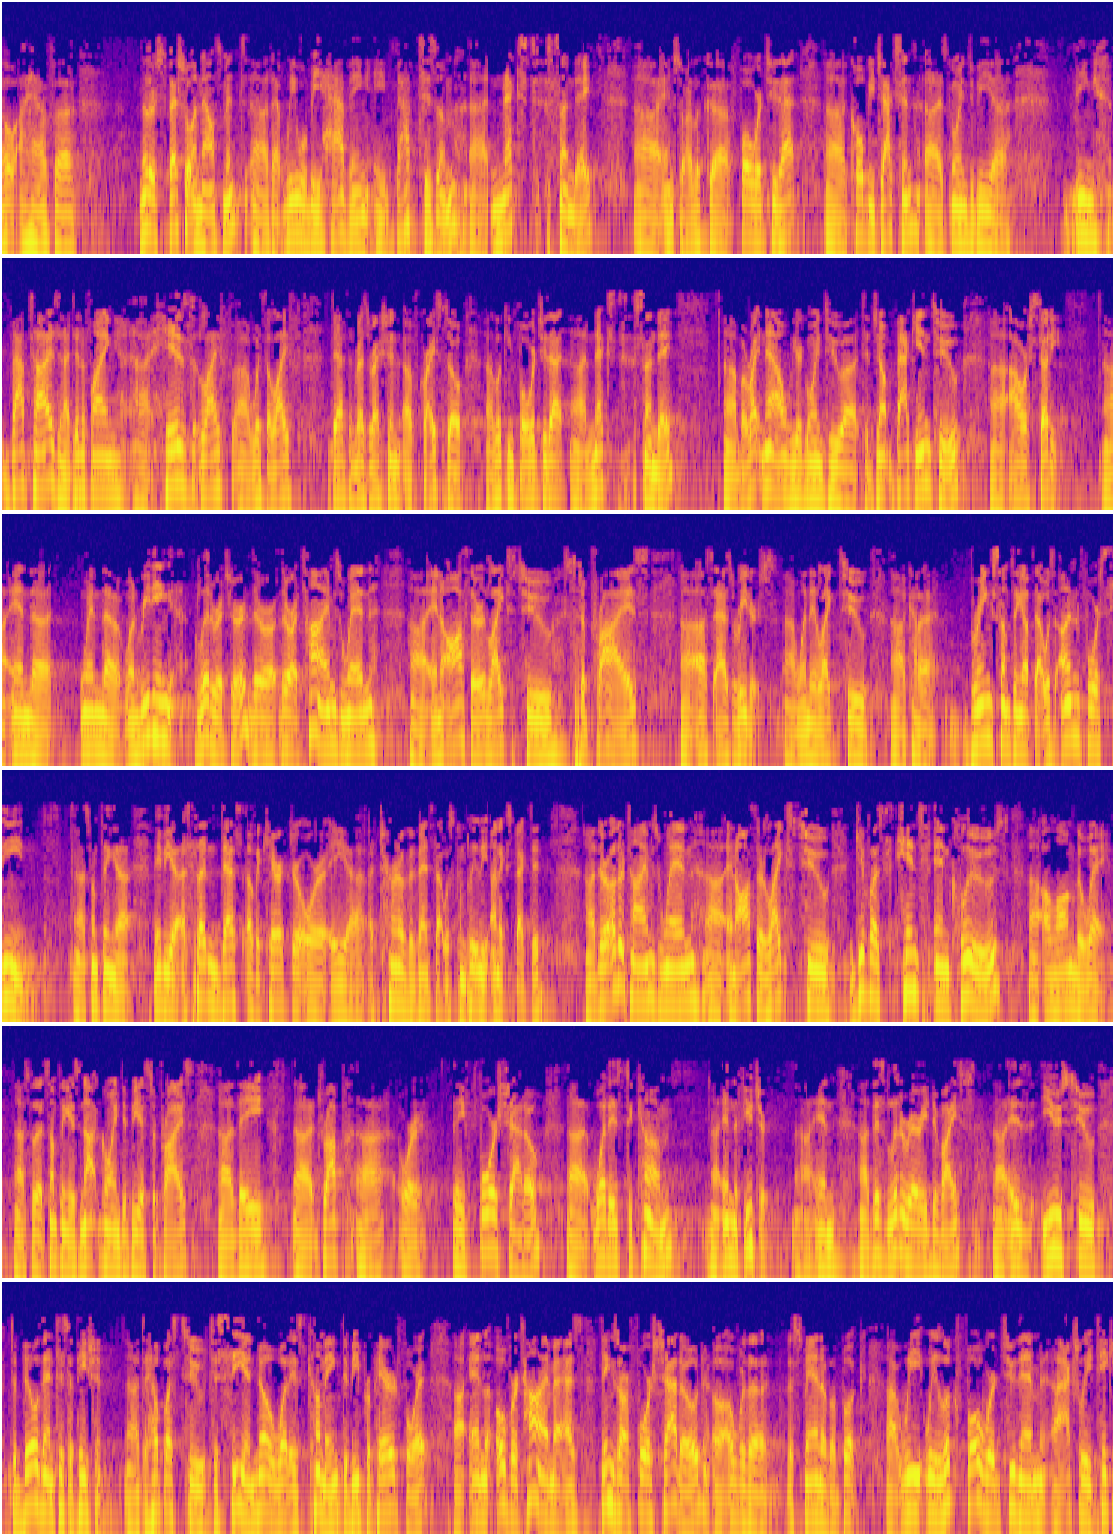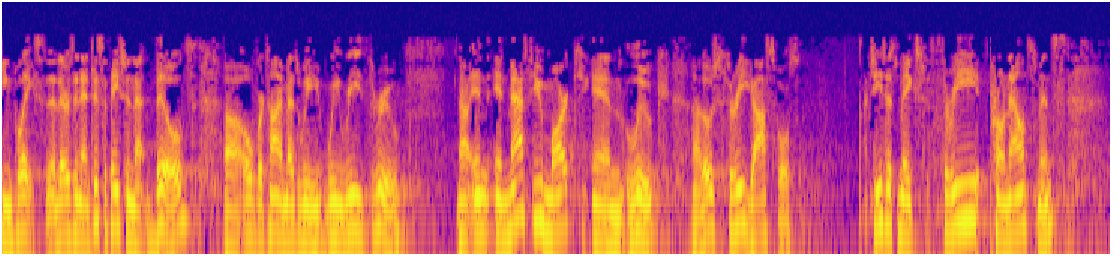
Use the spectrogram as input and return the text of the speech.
Well, I have uh, another special announcement uh, that we will be having a baptism uh, next Sunday. Uh, and so I look uh, forward to that. Uh, Colby Jackson is going to be being baptized and identifying his life with the life, death, and resurrection of Christ. So looking forward to that next Sunday. but right now, we are going to to jump back into our study. Uh, and uh, when uh, when reading literature, there are there are times when uh, an author likes to surprise uh, us as readers, uh, when they like to kind of bring something up that was unforeseen. something, maybe a, a, sudden death of a character or a, a turn of events that was completely unexpected. Uh, there are other times when uh, an author likes to give us hints and clues uh, along the way uh, so that something is not going to be a surprise. Uh, they uh, drop or they foreshadow what is to come in the future. Uh, and uh, this literary device uh, is used to, to build anticipation, Uh, to help us to, to see and know what is coming, to be prepared for it. Uh, and over time, as things are foreshadowed uh, over the, the span of a book, Uh, we, we look forward to them uh, actually taking place. There's an anticipation that builds uh, over time as we, we read through. Now, in, in Matthew, Mark, and Luke, uh, those three Gospels, Jesus makes three pronouncements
